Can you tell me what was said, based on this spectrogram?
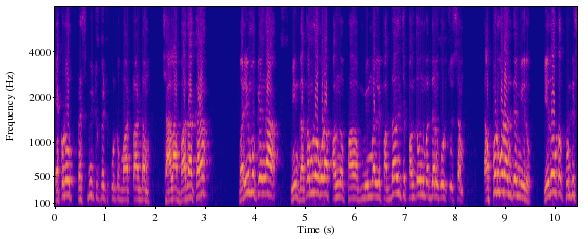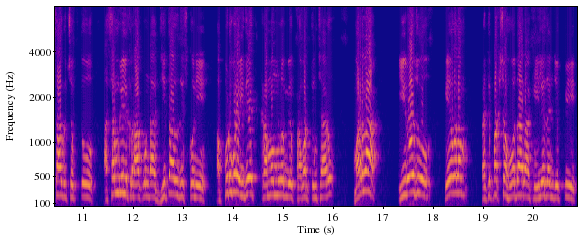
ఎక్కడో ప్రెస్ మీట్లు పెట్టుకుంటూ మాట్లాడడం చాలా బాధాకరం. మరీ ముఖ్యంగా మేము గతంలో కూడా పంద ప- మిమ్మల్ని పద్నాలుగు నుంచి పంతొమ్మిది మధ్యన కూడా చూసాం. అప్పుడు కూడా అంతే మీరు. ఏదో ఒక కుంటి సాగు చెప్తూ అసెంబ్లీలకు రాకుండా జీతాలు తీసుకొని అప్పుడు కూడా ఇదే క్రమంలో మీరు ప్రవర్తించారు. మరలా ఈరోజు కేవలం ప్రతిపక్ష హోదా నాకు ఇలేదని చెప్పి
